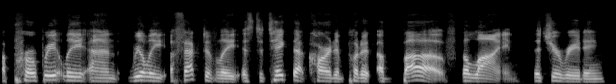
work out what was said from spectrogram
appropriately and really effectively is to take that card and put it above the line that you're reading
